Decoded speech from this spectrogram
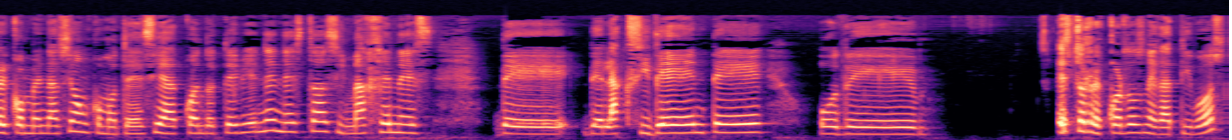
recomendación, como te decía, cuando te vienen estas imágenes de, del accidente o de estos recuerdos negativos,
